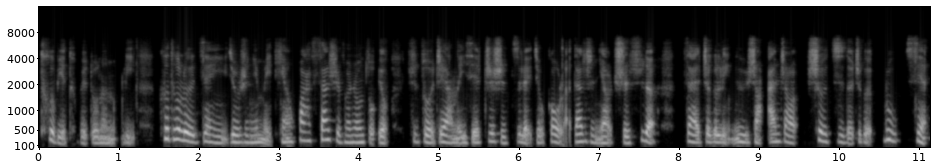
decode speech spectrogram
特别特别多的努力。科特勒建议就是你每天花三十分钟左右去做这样的一些知识积累就够了。但是你要持续的在这个领域上按照设计的这个路线，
